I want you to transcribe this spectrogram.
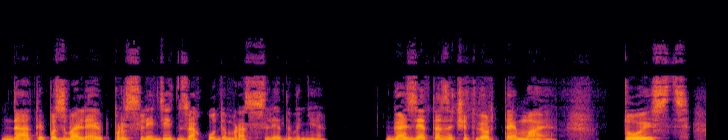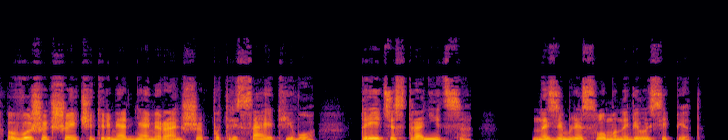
Даты позволяют проследить за ходом расследования. Газета за 4 мая, то есть вышедшая четырьмя днями раньше, потрясает его. Третья страница. На земле сломанный велосипед.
